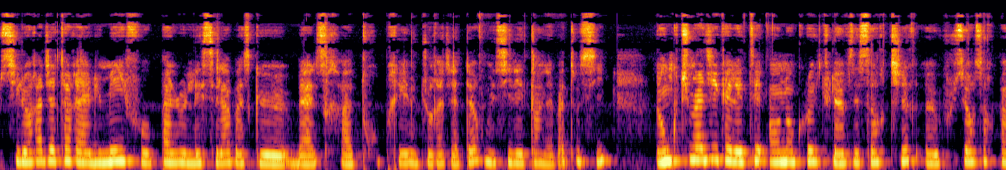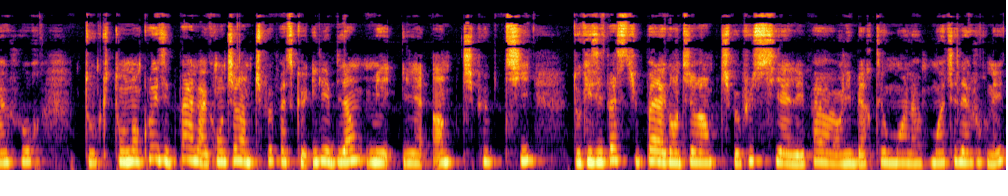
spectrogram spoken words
Si le radiateur est allumé, il faut pas le laisser là parce que bah, sera trop près du radiateur. Mais s'il est éteint, il n'y a pas de souci. Donc tu m'as dit qu'elle était en enclos et que tu la faisais sortir euh, plusieurs heures par jour. Donc ton enclos, n'hésite pas à l'agrandir un petit peu parce qu'il est bien, mais il est un petit peu petit. Donc n'hésite pas si tu peux l'agrandir un petit peu plus si elle n'est pas en liberté au moins la moitié de la journée.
